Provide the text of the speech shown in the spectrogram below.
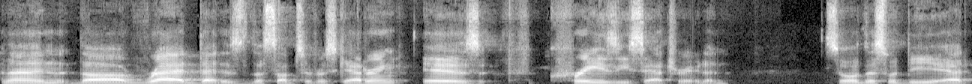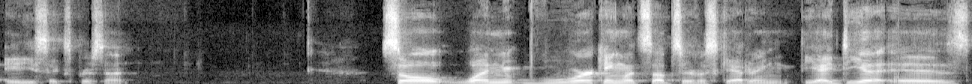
And then the red that is the subsurface scattering is crazy saturated. So this would be at 86%. So when working with subsurface scattering, the idea is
